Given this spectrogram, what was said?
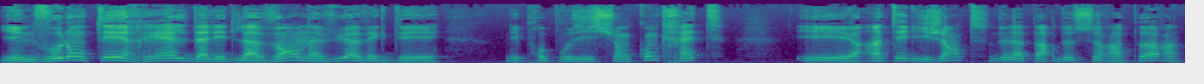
Il y a une volonté réelle d'aller de l'avant, on a vu avec des, propositions concrètes et intelligentes de la part de ce rapport.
